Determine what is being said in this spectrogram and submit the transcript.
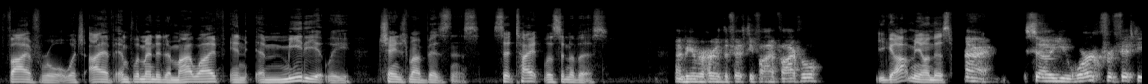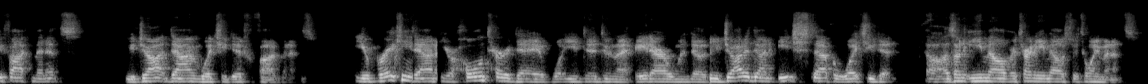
5 rule, which I have implemented in my life and immediately changed my business. Sit tight, listen to this. Have you ever heard the 55 5 rule? You got me on this. All right. So you work for 55 minutes, you jot down what you did for five minutes you're breaking down your whole entire day of what you did during that eight hour window. You jotted down each step of what you did. Uh, I was on email, return emails for 20 minutes.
